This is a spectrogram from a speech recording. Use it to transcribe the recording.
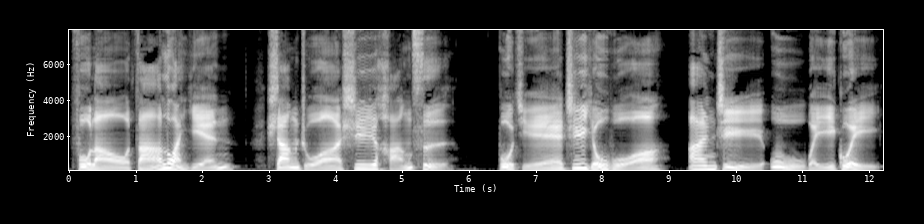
父老杂乱言，伤着诗行次。不觉知有我，安知物为贵？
